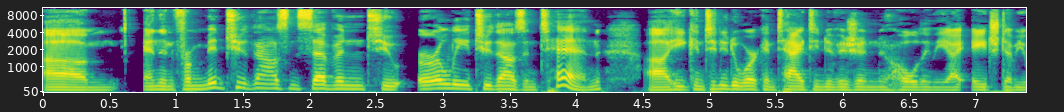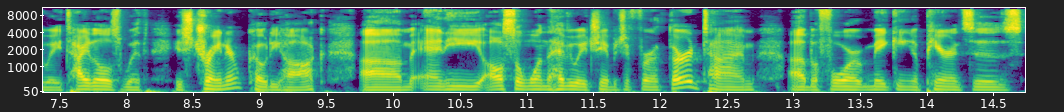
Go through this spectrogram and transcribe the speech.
Um, and then from mid 2007 to early 2010, uh, he continued to work in tag team division, holding the HWA titles with his trainer Cody Hawk, um, and he also won the heavyweight championship for a third time uh, before making appearances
